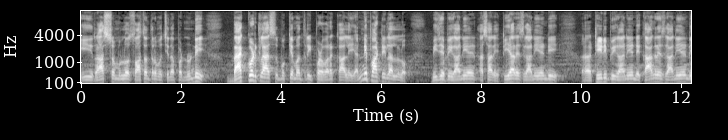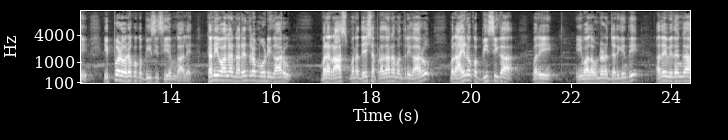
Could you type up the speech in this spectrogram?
ఈ రాష్ట్రంలో స్వాతంత్రం వచ్చినప్పటి నుండి బ్యాక్వర్డ్ క్లాస్ ముఖ్యమంత్రి ఇప్పటి వరకు కాలే. అన్ని పార్టీలలో బీజేపీ కానివ్వండి సారీ టీఆర్ఎస్ కానివ్వండి టీడీపీ కానివ్వండి కాంగ్రెస్ కానివ్వండి ఇప్పటి వరకు ఒక బీసీ సీఎం కాలే. కానీ ఇవాళ నరేంద్ర మోడీ గారు మన రాష్ట్ర మన దేశ ప్రధానమంత్రి గారు మరి ఆయన ఒక బీసీగా మరి ఇవాళ ఉండడం జరిగింది. అదేవిధంగా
